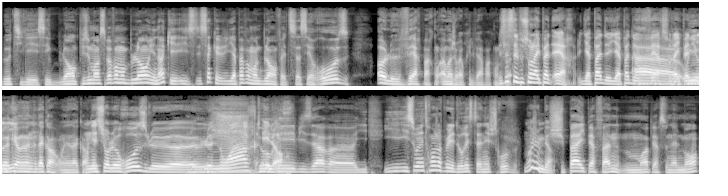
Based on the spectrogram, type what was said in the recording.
l'autre il est c'est blanc plus ou moins c'est pas vraiment blanc. Il y en a un qui est- c'est ça qu'il y a pas vraiment de blanc en fait. Ça c'est rose. Oh le vert par contre. Ah moi j'aurais pris le vert par contre. Et ça, c'est sur l'iPad Air. Il n'y a pas de, il y a pas de Ah, vert sur l'iPad oui, mini. ouais, on est d'accord on est d'accord. On est sur le rose, le, euh, le noir doré, et l'or. bizarre. euh, ils, ils- ils sont étranges un peu les dorés cette année, je trouve. Moi, j'aime bien. Je suis pas hyper fan, moi personnellement.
